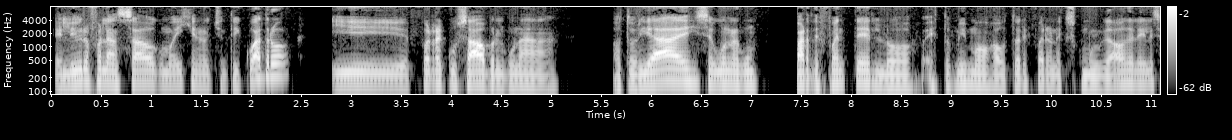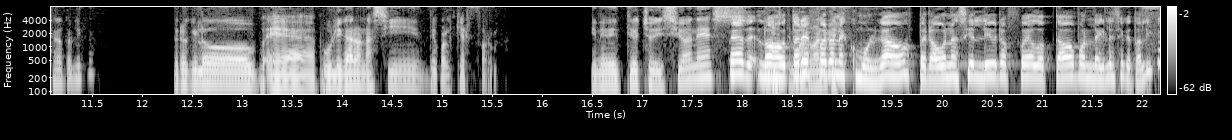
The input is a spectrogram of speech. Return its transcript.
el libro fue lanzado, como dije, en el 84 y fue recusado por algunas autoridades y según algún par de fuentes, los, estos mismos autores fueron excomulgados de la Iglesia Católica, pero que lo eh, publicaron así de cualquier forma. Tiene 28 ediciones. Espérate, los este autores fueron de- excomulgados, pero aún así el libro fue adoptado por la Iglesia Católica.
